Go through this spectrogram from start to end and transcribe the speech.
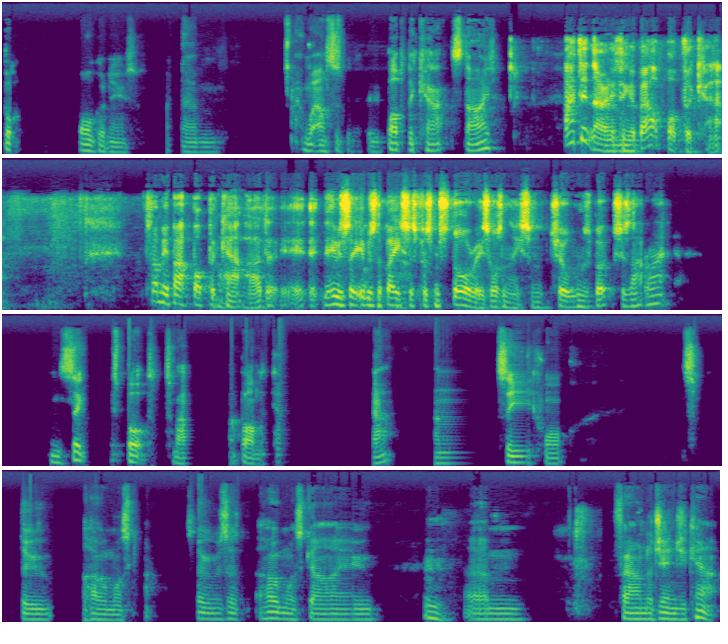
But all good news. Um, and what else has been? Bob the Cat's died. I didn't know anything Um, about Bob the Cat. Tell me about Bob the Cat, lad. It, it, it was it was the basis for some stories, wasn't he? Some children's books, is that right? And six books about Bob the Cat and sequel to the homeless cat. So he was a, a homeless guy who Mm. um, found a ginger cat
